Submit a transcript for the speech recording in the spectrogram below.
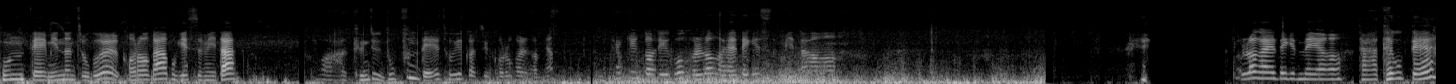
본댐 있는 쪽을 걸어가 보겠습니다. 와, 굉장히 높은데 저기까지 걸어가려면 헬길거리고 걸러가야 되겠습니다. 올라가야 되겠네요. 자, 대국댐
